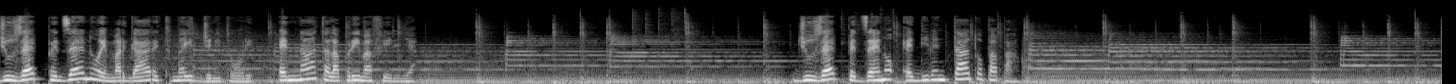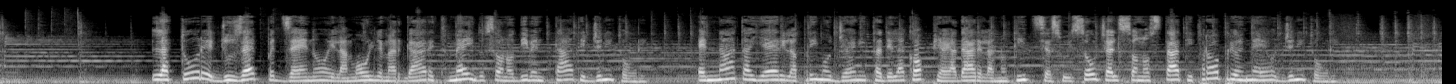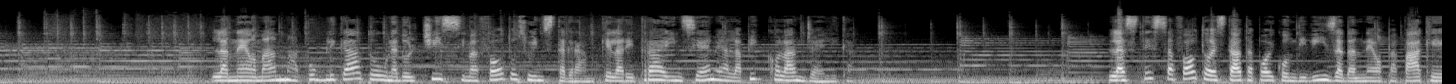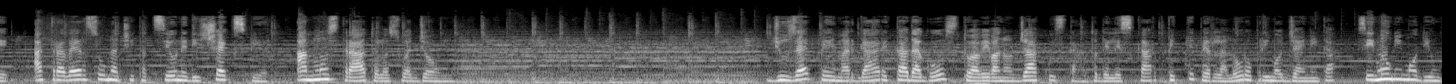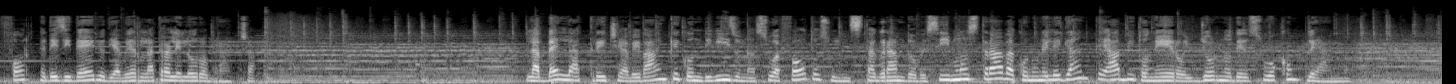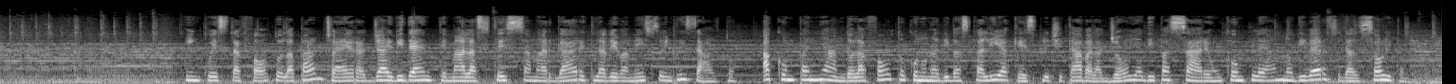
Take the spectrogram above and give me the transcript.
Giuseppe Zeno e Margaret Mead genitori, è nata la prima figlia. Giuseppe Zeno è diventato papà. L'attore Giuseppe Zeno e la moglie Margaret Mead sono diventati genitori. È nata ieri la primogenita della coppia e a dare la notizia sui social sono stati proprio i neogenitori. La neomamma ha pubblicato una dolcissima foto su Instagram che la ritrae insieme alla piccola Angelica. La stessa foto è stata poi condivisa dal neopapà che, attraverso una citazione di Shakespeare, ha mostrato la sua gioia. Giuseppe e Margareta ad agosto avevano già acquistato delle scarpette per la loro primogenita, sinonimo di un forte desiderio di averla tra le loro braccia. La bella attrice aveva anche condiviso una sua foto su Instagram dove si mostrava con un elegante abito nero il giorno del suo compleanno. In questa foto la pancia era già evidente ma la stessa Margaret l'aveva messo in risalto, accompagnando la foto con una didascalia che esplicitava la gioia di passare un compleanno diverso dal solito.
